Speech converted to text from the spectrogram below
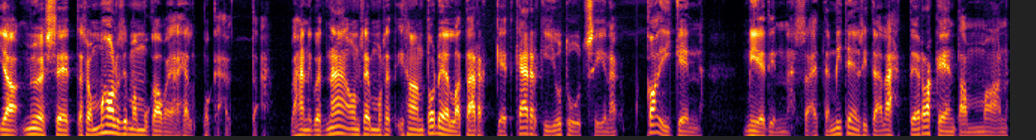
ja myös se, että se on mahdollisimman mukava ja helppo käyttää. Vähän niin kuin, että nämä on semmoiset ihan todella tärkeät kärkijutut siinä kaiken mietinnässä, että miten sitä lähtee rakentamaan,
